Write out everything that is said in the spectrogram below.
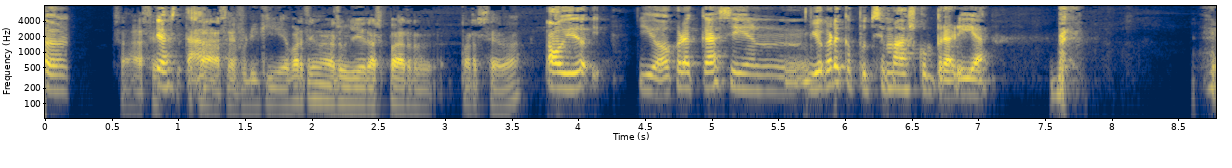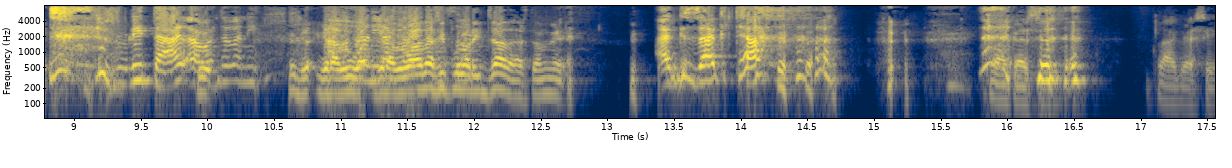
doncs... S'ha de ser, Ja està. de ser friqui. A part tenir unes ulleres per, per ceba. Oh, jo, jo crec que sí, jo crec que potser me les compraria. és veritat, abans de tenir... Gra- Gradua, tenia graduades i polaritzades, també. Exacte. Clar que sí. Clar que sí.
